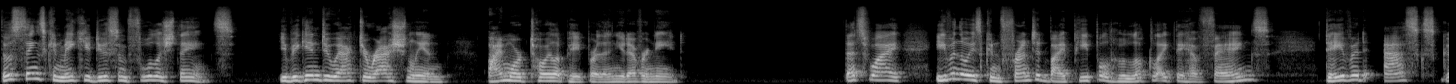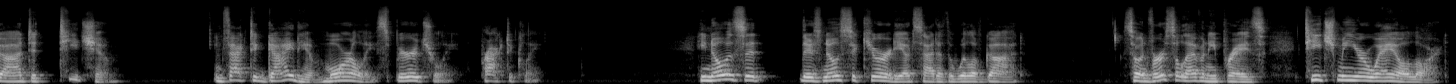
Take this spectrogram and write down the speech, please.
Those things can make you do some foolish things. You begin to act irrationally and buy more toilet paper than you'd ever need. That's why, even though he's confronted by people who look like they have fangs, David asks God to teach him. In fact, to guide him morally, spiritually, practically. He knows that there's no security outside of the will of God. So in verse 11, he prays, Teach me your way, O Lord,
